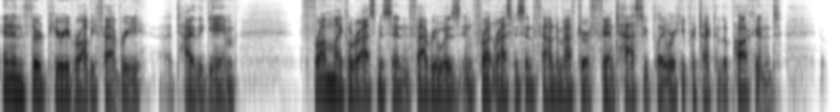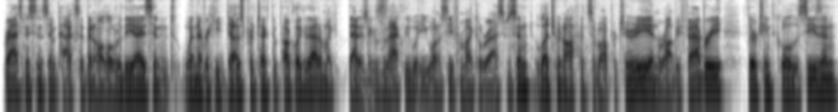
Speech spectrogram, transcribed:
And in the third period, Robbie Fabbri uh, tied the game from Michael Rasmussen. Fabbri was in front. Rasmussen found him after a fantastic play where he protected the puck and Rasmussen's impacts have been all over the ice, and whenever he does protect the puck like that, I'm like, that is exactly what you want to see from Michael Rasmussen. It led to an offensive opportunity, and Robbie Fabbri, 13th goal of the season.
